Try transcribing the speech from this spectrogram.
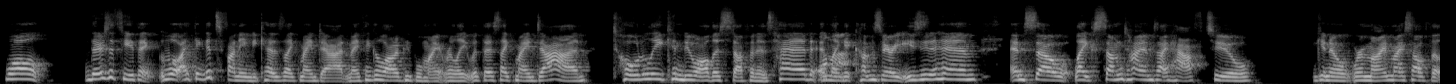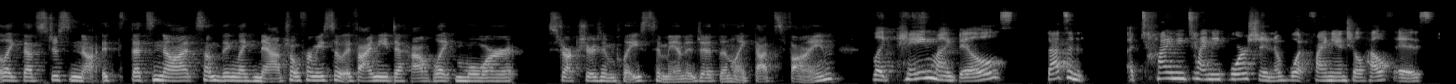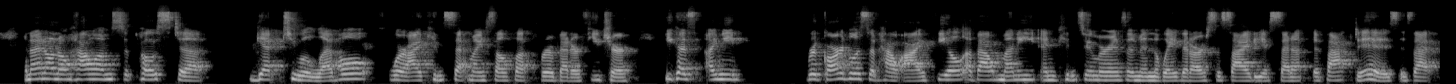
Well, there's a few things. Well, I think it's funny because like my dad, and I think a lot of people might relate with this. Like my dad totally can do all this stuff in his head and like uh-huh. it comes very easy to him. And so like sometimes I have to you know remind myself that like that's just not it's that's not something like natural for me so if i need to have like more structures in place to manage it then like that's fine like paying my bills that's an a tiny tiny portion of what financial health is and i don't know how i'm supposed to get to a level where i can set myself up for a better future because i mean regardless of how I feel about money and consumerism and the way that our society is set up, the fact is, is that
